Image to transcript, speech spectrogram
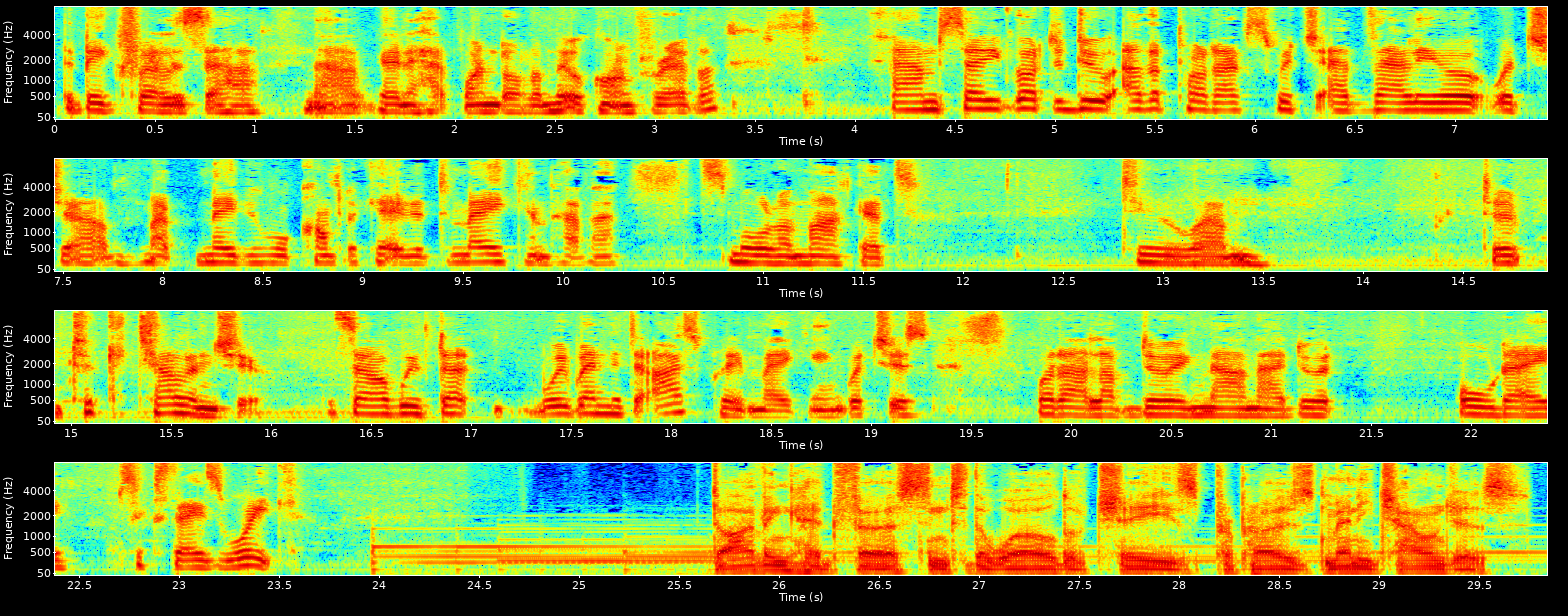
the big fellas are going to have one dollar milk on forever. Um, so you've got to do other products which add value, which um, may be more complicated to make and have a smaller market to um, to to challenge you. So we've done, we went into ice cream making, which is what I love doing now, and I do it all day six days a week. Diving headfirst into the world of cheese proposed many challenges,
